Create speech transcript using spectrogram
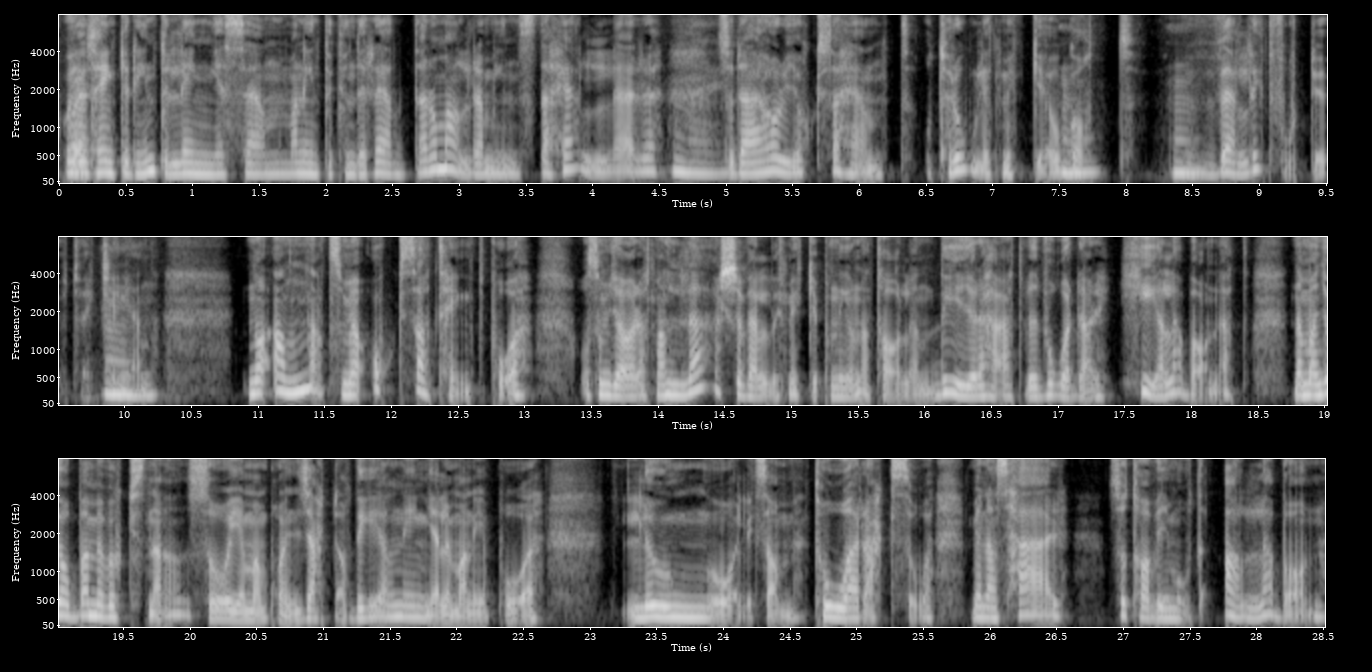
och jag tänker det är inte länge sedan man inte kunde rädda de allra minsta heller. Nej. Så där har det också hänt otroligt mycket och mm. gått mm. väldigt fort i utvecklingen. Mm. Något annat som jag också har tänkt på och som gör att man lär sig väldigt mycket på neonatalen det är ju det här att vi vårdar hela barnet. När man jobbar med vuxna så är man på en hjärtavdelning eller man är på lung och liksom thorax. Medan här så tar vi emot alla barn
